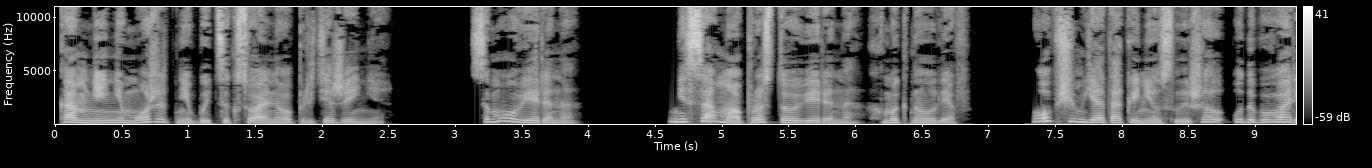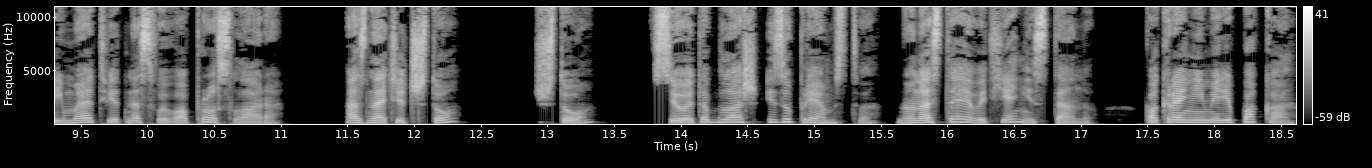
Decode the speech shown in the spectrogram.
Ко мне не может не быть сексуального притяжения». «Самоуверена». «Не сама, а просто уверена», — хмыкнул Лев. «В общем, я так и не услышал удобоваримый ответ на свой вопрос, Лара. А значит, что?» «Что?» Все это блажь из упрямства, но настаивать я не стану. По крайней мере, пока.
